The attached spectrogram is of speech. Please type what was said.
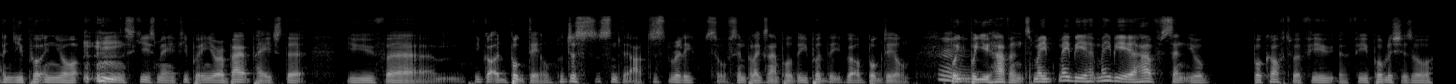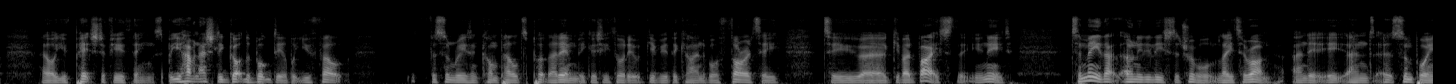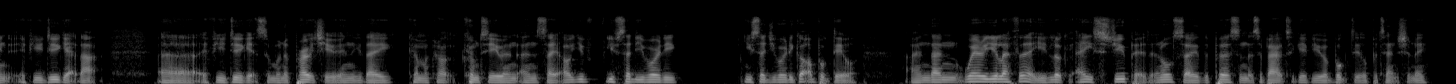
and you put in your excuse me, if you put in your about page that you've um, you've got a book deal, just something, uh, just really sort of simple example that you put that you've got a book deal, mm. but but you haven't. Maybe maybe maybe you have sent your book off to a few a few publishers or or you've pitched a few things, but you haven't actually got the book deal, but you felt for some reason compelled to put that in because you thought it would give you the kind of authority to uh, give advice that you need. To me, that only leads to trouble later on, and it, it, and at some point, if you do get that uh, if you do get someone approach you and they come across, come to you and, and say, "Oh, you've you've said you've already you said you've already got a book deal," and then where are you left there? You look a stupid, and also the person that's about to give you a book deal potentially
